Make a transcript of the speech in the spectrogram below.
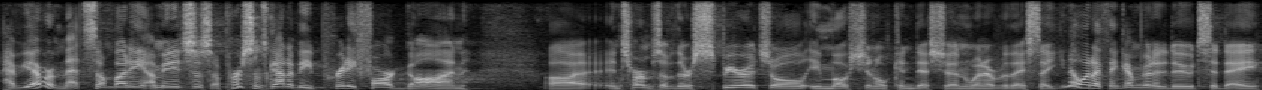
Have you ever met somebody? I mean, it's just a person's got to be pretty far gone uh, in terms of their spiritual, emotional condition whenever they say, you know what I think I'm going to do today?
